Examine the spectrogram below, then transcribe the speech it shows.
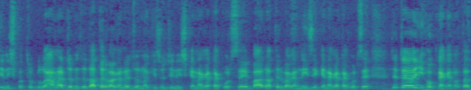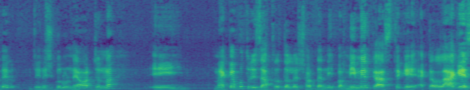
জিনিসপত্রগুলো আনার জন্য, যে দাঁতের বাগানের জন্য কিছু জিনিস কেনাকাটা করছে বা দাঁতের বাগান নিজে কেনাকাটা করছে, যেটাই হোক না কেন, তাদের জিনিসগুলো নেওয়ার জন্য এই মেকাপুত্রী যাত্রা দলের সর্দারনি বা মিমের কাছ থেকে একটা লাগেজ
